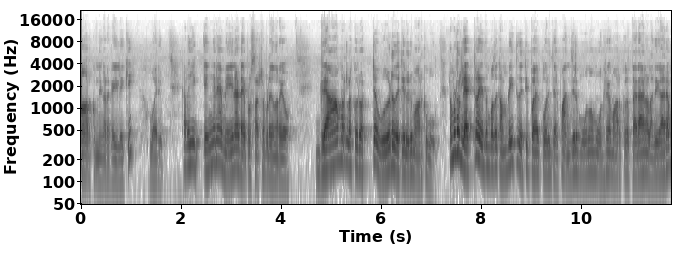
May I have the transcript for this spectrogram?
മാർക്കും നിങ്ങളുടെ കയ്യിലേക്ക് വരും. കാരണം ഈ എങ്ങനെയാണ് മെയിനായിട്ട് എ പ്ലസ് നഷ്ടപ്പെടുകയെന്ന് അറിയോ? ഗ്രാമറിലൊക്കെ ഒരു ഒറ്റ വേർഡ് തെറ്റിയാൽ ഒരു മാർക്ക് പോകും നമ്മളൊരു ലെറ്റർ എഴുതുമ്പോൾ അത് കംപ്ലീറ്റ് തെറ്റിപ്പോയാൽ പോലും ചിലപ്പോൾ അഞ്ചിൽ മൂന്നോ മൂന്നര മാർക്കൊക്കെ തരാനുള്ള അധികാരം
